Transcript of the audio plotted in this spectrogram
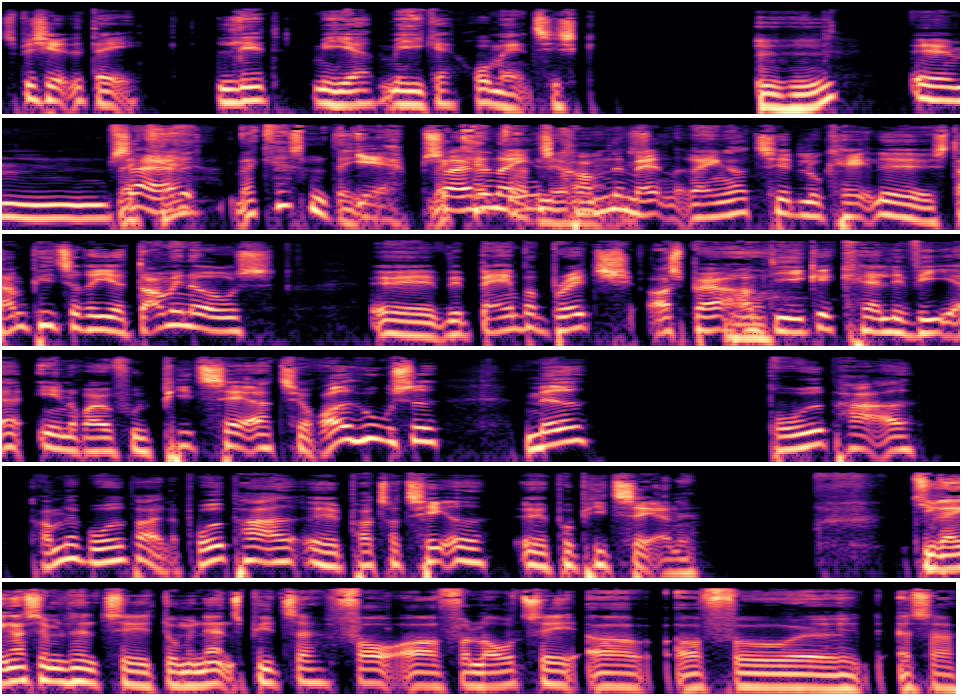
specielle dag lidt mere mega romantisk. Mm-hmm. Øhm, så Hvad, er kan, det, hvad kan sådan en dag? ja, så Hvad er det, når ens kommende romantisk? mand ringer til et lokale stampizzeria Domino's øh, ved Bamber Bridge og spørger, oh. om de ikke kan levere en røvfuld pizzaer til rådhuset med brudeparet, kommende brudepar eller brudeparet, øh, portrætteret øh, på pizzaerne. De ringer simpelthen til Dominans Pizza for at få lov til at, at få... Øh, altså,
